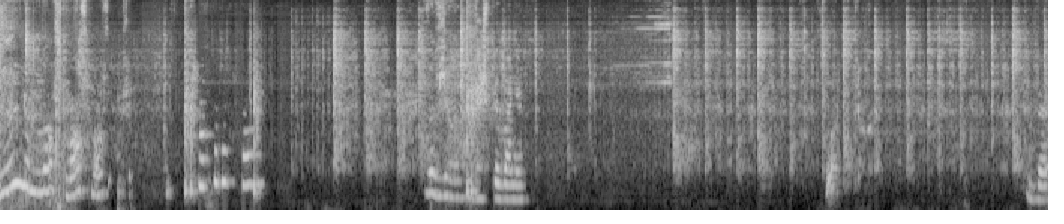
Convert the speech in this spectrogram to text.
No, no, mów, mów, mów. Zawzięłam na śpiewanie. What? Dobra.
